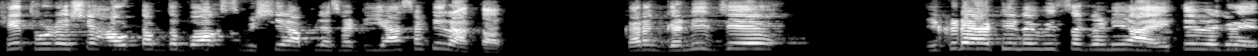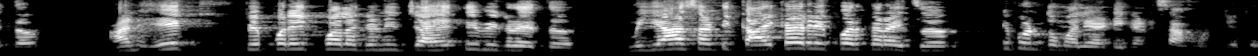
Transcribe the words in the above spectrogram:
हे थोडेसे आउट ऑफ द बॉक्स विषय आपल्यासाठी यासाठी राहतात. कारण गणित जे इकडे आठी नवीचं गणित आहे ते वेगळं येतं. आणि एक पेपर एक वाला गणित जे आहे ते वेगळं येतं. मग यासाठी काय काय रेफर करायचं हे पण तुम्हाला या ठिकाणी सांगून देतो.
